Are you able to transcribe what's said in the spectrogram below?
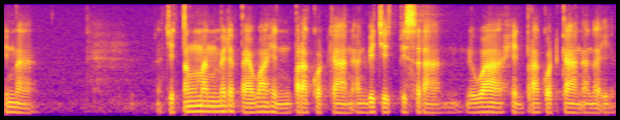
ขึ้นมา จิตตั้งมั่นไม่ได้แปลว่าเห็นปรากฏการณ์อันวิจิตพิสดารหรือว่าเห็นปรากฏการณ์อันละเอียด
